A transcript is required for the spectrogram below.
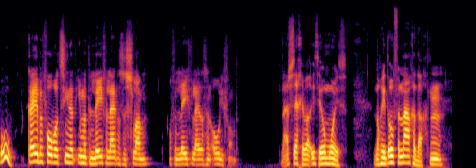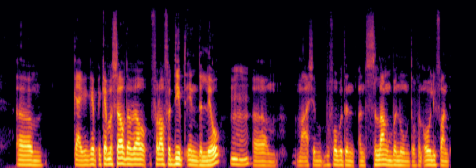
Oeh. Kan je bijvoorbeeld zien dat iemand een leven leidt als een slang of een leven leidt als een olifant? Daar zeg je wel iets heel moois. Nog niet over nagedacht. Mm. Kijk, ik heb, ik heb mezelf dan wel vooral verdiept in de leeuw. Mhm. Ehm, maar als je bijvoorbeeld een, een slang benoemt of een olifant.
